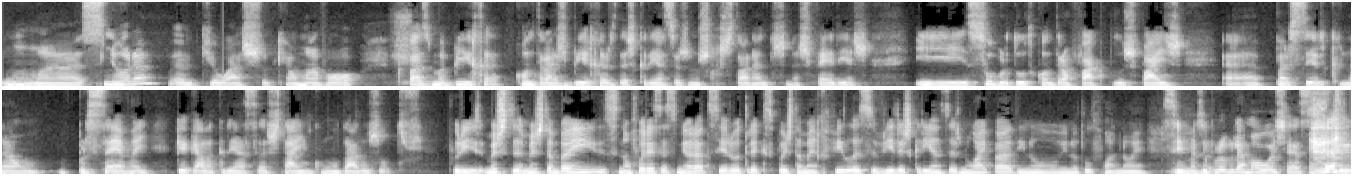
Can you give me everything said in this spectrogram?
uma senhora, eh, que eu acho que é uma avó, que faz uma birra contra as birras das crianças nos restaurantes nas férias e, sobretudo, contra o facto dos pais uh, parecer que não percebem que aquela criança está a incomodar os outros. Isso, mas, mas também, se não for essa senhora, há de ser outra que depois também refila se vir as crianças no iPad e no, e no telefone, não é? Sim, mas o programa hoje é sobre,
